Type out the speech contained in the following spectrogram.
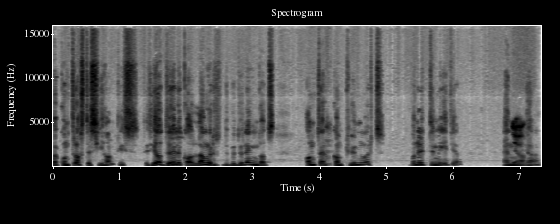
Dat contrast is gigantisch. Het is heel duidelijk al langer de bedoeling dat Antwerp kampioen wordt vanuit de media. En ja. Ja.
